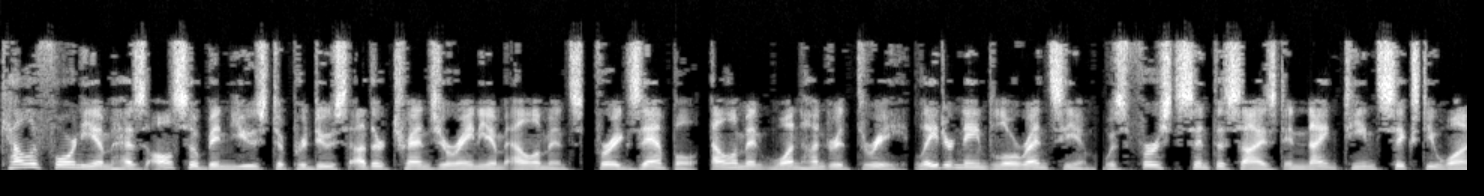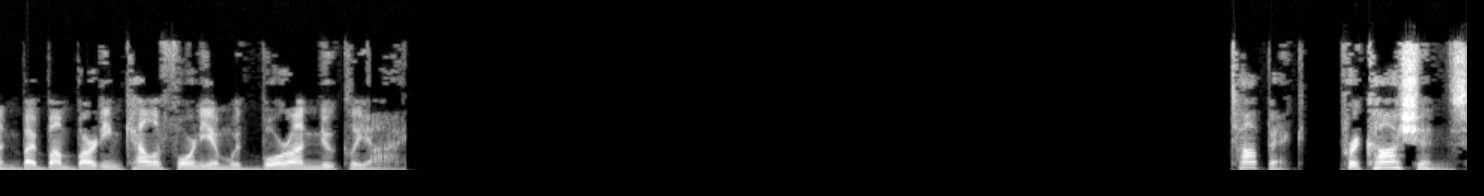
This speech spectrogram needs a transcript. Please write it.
Californium has also been used to produce other transuranium elements, for example, element 103 later named lawrencium was first synthesized in 1961 by bombarding californium with boron nuclei. Precautions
